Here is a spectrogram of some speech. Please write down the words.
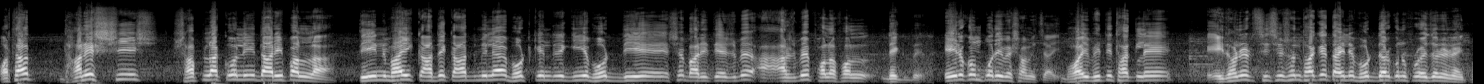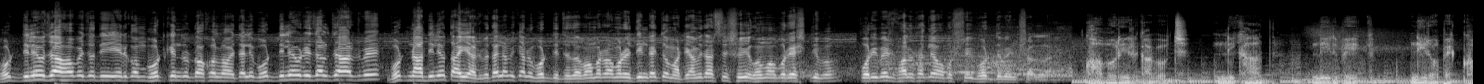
অর্থাৎ ধানের শীষ শাপলাকলি দাঁড়িপাল্লা তিন ভাই কাঁধে কাঁধ মিলায় ভোট কেন্দ্রে গিয়ে ভোট দিয়ে এসে বাড়িতে আসবে আসবে ফলাফল দেখবে। এইরকম পরিবেশ আমি চাই। ভয়ভীতি থাকলে এই ধরনের সিচুয়েশন থাকে, তাইলে ভোট দেওয়ার কোনো প্রয়োজনই নাই। ভোট দিলেও যা হবে, যদি এরকম ভোট কেন্দ্র দখল হয় তাহলে ভোট দিলেও রেজাল্ট যা আসবে, ভোট না দিলেও তাই আসবে। তাহলে আমি কেন ভোট দিতে যাব? আমার আমার ওই দিনটাই তো মাটি। আমি তার সাথে শুয়ে ঘুমাবো রেস্ট নিব। পরিবেশ ভালো থাকলে অবশ্যই ভোট দেবে, ইনশাল্লাহ। খবরের কাগজ নিখাত নির্ভীক, নিরপেক্ষ।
